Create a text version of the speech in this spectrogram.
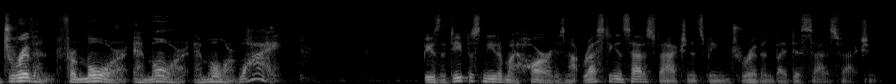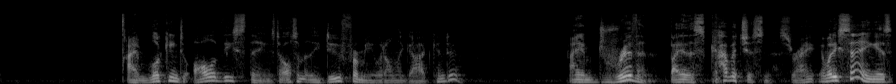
driven for more and more and more. Why? Because the deepest need of my heart is not resting in satisfaction, it's being driven by dissatisfaction. I'm looking to all of these things to ultimately do for me what only God can do. I am driven by this covetousness, right? And what he's saying is,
